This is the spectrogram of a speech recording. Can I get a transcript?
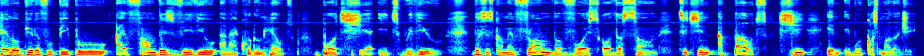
Hello, beautiful people. I found this video and I couldn't help but share it with you. This is coming from the voice of the sun, teaching about Chi in Igbo cosmology.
